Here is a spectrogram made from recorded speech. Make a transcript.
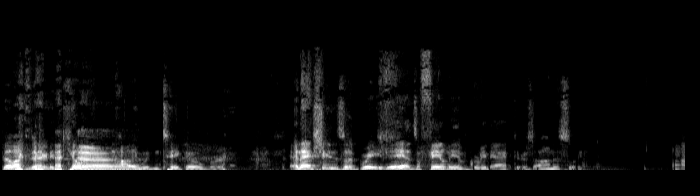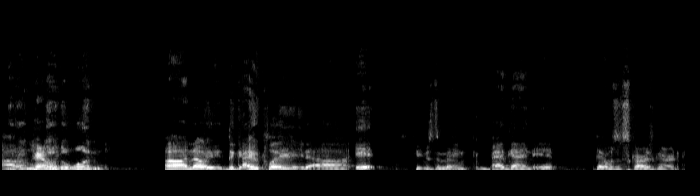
like they're going to kill him in Hollywood and take over. And actually, it's a great. Yeah, it's a family of great actors. Honestly, uh, I only know apparently, the one. uh, no, the guy who played uh, it. He was the main bad guy in it. That was a Skarsgård. Oh,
